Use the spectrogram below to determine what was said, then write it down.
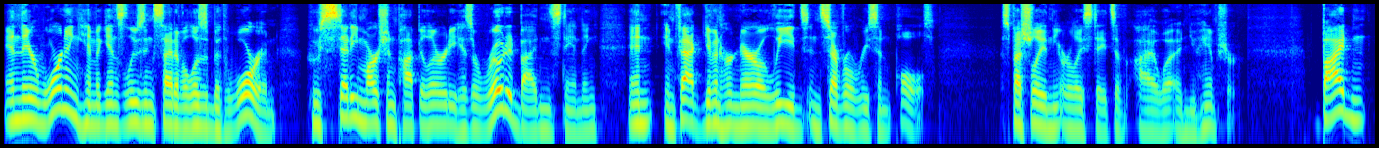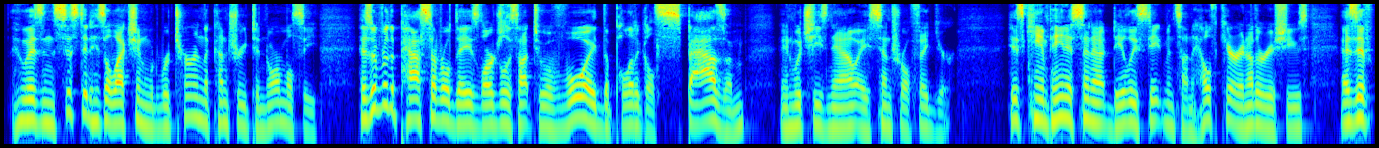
And they're warning him against losing sight of Elizabeth Warren, whose steady march in popularity has eroded Biden's standing and, in fact, given her narrow leads in several recent polls, especially in the early states of Iowa and New Hampshire. Biden, who has insisted his election would return the country to normalcy, has over the past several days largely sought to avoid the political spasm in which he's now a central figure. His campaign has sent out daily statements on healthcare and other issues as if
